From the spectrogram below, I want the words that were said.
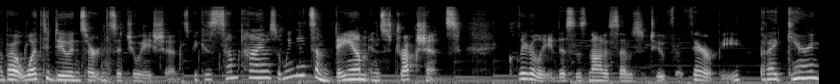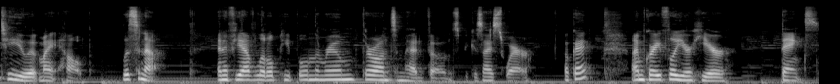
about what to do in certain situations because sometimes we need some damn instructions. Clearly, this is not a substitute for therapy, but I guarantee you it might help. Listen up. And if you have little people in the room, throw on some headphones because I swear. Okay? I'm grateful you're here. Thanks.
